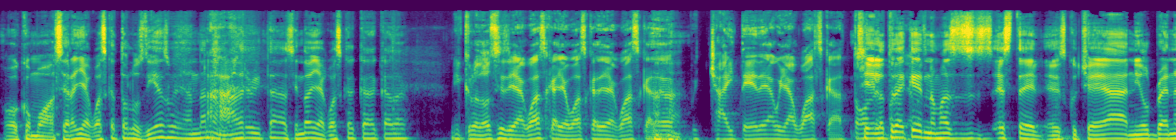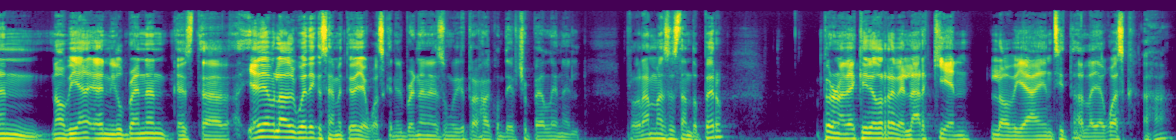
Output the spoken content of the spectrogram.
O como hacer ayahuasca todos los días, güey. Andan la madre ahorita haciendo ayahuasca cada, cada. Microdosis de ayahuasca, ayahuasca de ayahuasca, de chai té de ayahuasca. todo sí, el otro día que nomás este, escuché a Neil Brennan. No, vi a Neil Brennan. Esta, ya había hablado el güey de que se ha metido ayahuasca. Neil Brennan es un güey que trabaja con Dave Chappelle en el programa, es estando pero. Pero no había querido revelar quién lo había incitado a la ayahuasca. Ajá.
